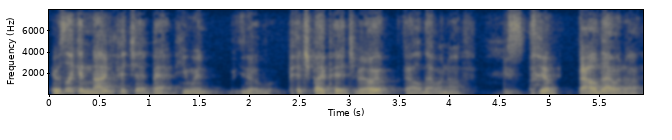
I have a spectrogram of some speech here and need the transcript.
It was like a nine pitch at bat. He went, you know, pitch by pitch, but oh, fouled that one off. He's, yep, fouled that one off.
